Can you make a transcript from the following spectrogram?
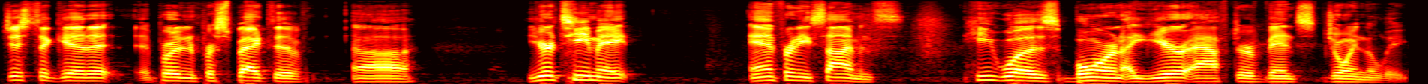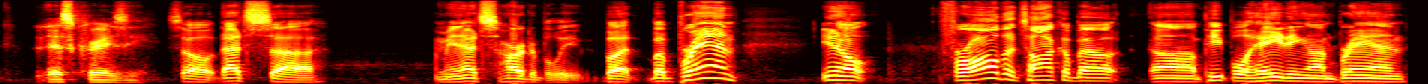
just to get it put it in perspective, uh, your teammate, Anfernee Simons, he was born a year after Vince joined the league. That's crazy. So that's, uh, I mean, that's hard to believe. But but Bran, you know, for all the talk about uh, people hating on Bran,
